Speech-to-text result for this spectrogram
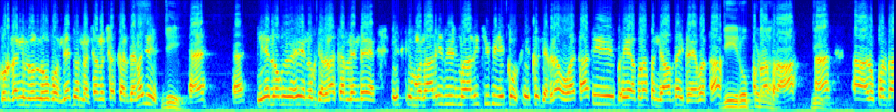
हुरदंग लो- लोग होंगे जो नशा नुशा करते हैं ना जी ਜੀ हैं हैं? ये लोग ये लोग झगड़ा कर लेते हैं इसकी मनाली भी मनाली ची भी एक एक झगड़ा हुआ था कि ये अपना पंजाब का ही ड्राइवर था ਜੀ ਰੋਪੜ अपना ਦਾ भरा जी। हैं? हाँ, रोपड़ का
